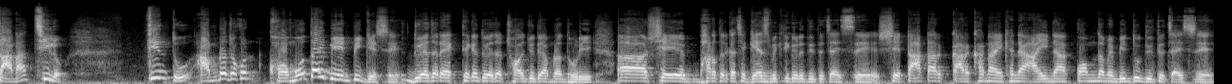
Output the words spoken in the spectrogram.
তা না, ছিল। কিন্তু আমরা যখন ক্ষমতায় বিএনপি গেছে দুই হাজার এক থেকে দুই যদি আমরা ধরি সে ভারতের কাছে গ্যাস বিক্রি করে দিতে চাইছে সে টাটার কারখানা এখানে আইনা কম দামে বিদ্যুৎ দিতে চাইছে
